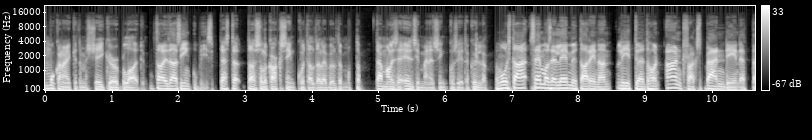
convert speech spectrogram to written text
mukana, eli tämä Shake Your Blood. Tämä oli tämä sinkkubiisi. Tästä taisi olla kaksi sinkkua tältä levyltä, mutta tämä oli se ensimmäinen sinkku siitä kyllä. Mä muistan semmoisen lemytarinan liittyen tuohon Anthrax-bändiin, että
